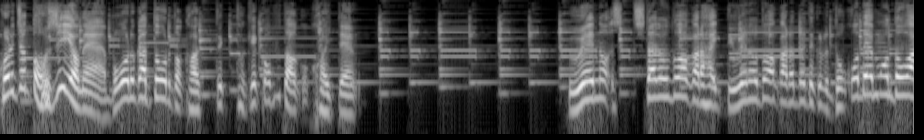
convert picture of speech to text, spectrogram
これちょっと欲しいよねボールが通るとかって、タケコプターが回転。上の、下のドアから入って上のドアから出てくるどこでもドア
